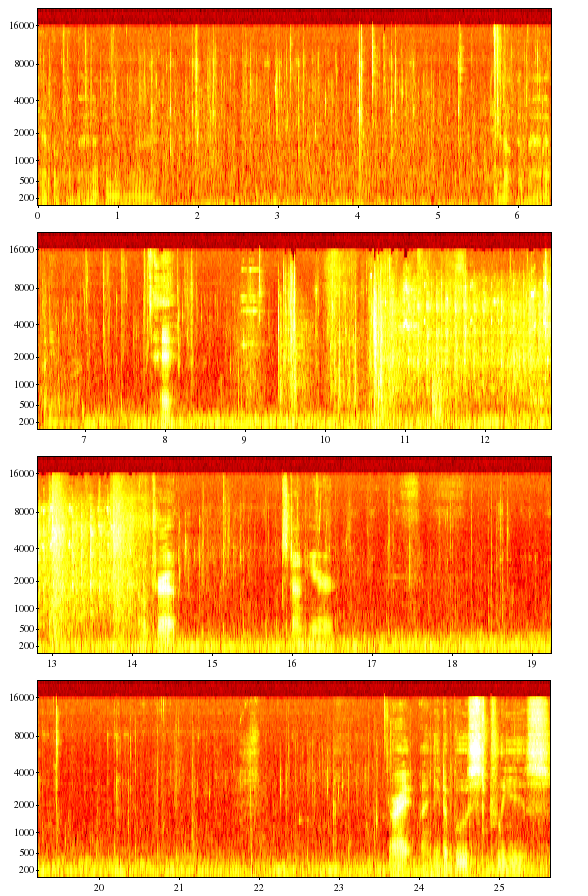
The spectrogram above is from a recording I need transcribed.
Can't open that up anymore. Can't open that up anymore. Hey. Don't trip. What's down here? Alright, I need a boost, please.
